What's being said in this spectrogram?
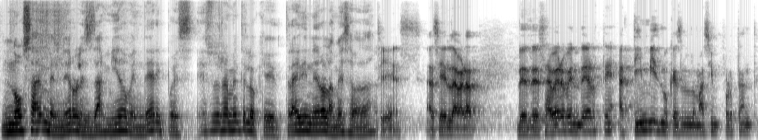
no saben vender o les da miedo vender. Y pues eso es realmente lo que trae dinero a la mesa, ¿verdad? Así es. Así es, la verdad. desde saber venderte a ti mismo, que es lo más importante.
